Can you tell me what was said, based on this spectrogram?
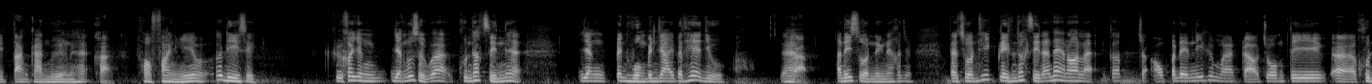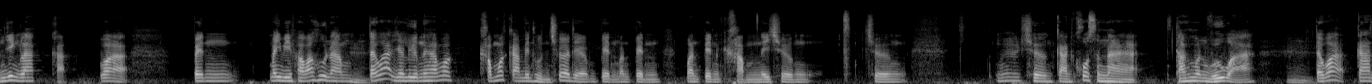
ติดตามการเมืองนะฮะครับพอฟังอย่างนี้ก็ดีสิ คือเขายังยังรู้สึกว่าคุณทักษิณเนี่ย ยังเป็นห่วงเป็นใยประเทศอยู่อ้าวนะฮะครับ อันนี้ส่วนหนึ่งนะเขาจะแต่ส่วนที่เกลียดคุณทักษิณนั้นแน่นอนแหละก็จะเอาประเด็นนี้ขึ้นมากล่าวโจมตีเอ่อคุณยิ่งรักษณ์ครับ ว่าเป็นไม่มีภาวะผู้นำแต่ว่าอย่าลืมนะครับว่าคำว่าการเป็นหุ่นเชิดเนี่ยมันเป็นมันเป็นมันเป็นคำในเชิงเชิงเชิงการโฆษณาทำให้มันหวือหวา แต่ว่าการ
